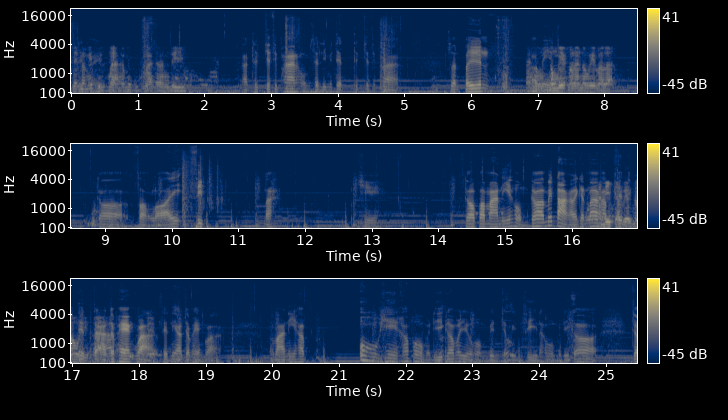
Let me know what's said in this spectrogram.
เซตมันไม่ถึงมากครับไม่ถึงมากกำลังดีอะถึงเจ็ดสิบห้านะผมเซตลิมิเต็ดถึงเจ็ดสิบห้าส่วนปืน แต่น้องดาเมจน้องเวฟมาแล้วน้องเวฟมาแล้วก็สองร้อยสิบนะ โอเค ก็ประมาณนี้ครับผมก็ไม่ต่างอะไรกันมากครับเซตลิมิเต็ดแต่อาจจะแพงกว่า เซตนี้อาจจะแพงกว่า ประมาณนี้ครับ โอเคครับผมวันนี้ก็มาอยู่กับผมเบนจามินซีนะครับผมวันนี้ก็จะ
